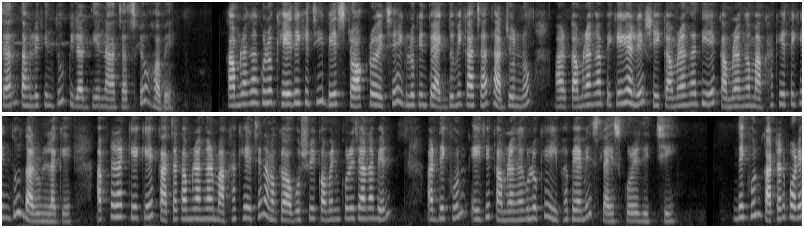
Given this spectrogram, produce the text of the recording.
চান তাহলে কিন্তু পিলার দিয়ে না চাচলেও হবে। কামরাঙাগুলো খেয়ে দেখেছি, বেশ টক রয়েছে, এগুলো কিন্তু একদমই কাঁচা তার জন্য। আর কামরাঙা পেকে গেলে সেই কামরাঙা দিয়ে কামরাঙা মাখা খেতে কিন্তু দারুণ লাগে। আপনারা কে কে কাঁচা কামরাঙার মাখা খেয়েছেন আমাকে অবশ্যই কমেন্ট করে জানাবেন। আর দেখুন, এই যে কামরাঙাগুলোকে এইভাবে আমি স্লাইস করে দিচ্ছি। দেখুন, কাটার পরে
